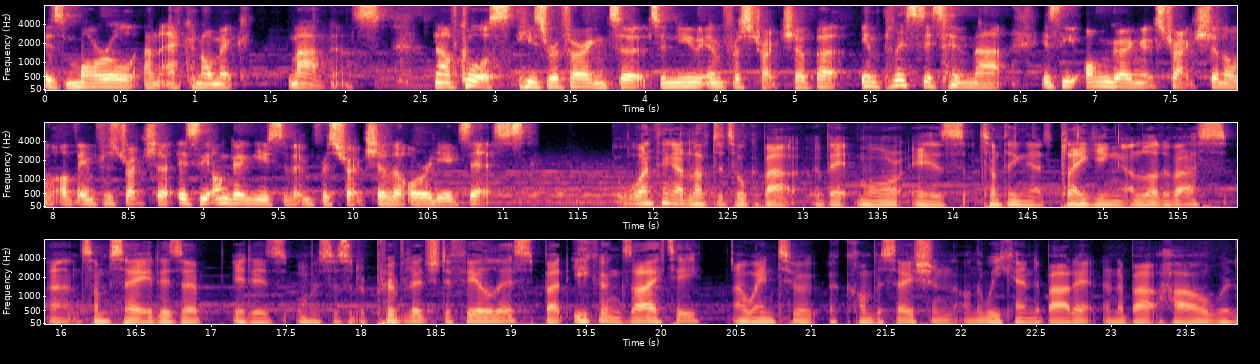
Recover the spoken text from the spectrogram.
is moral and economic madness. Now, of course, he's referring to, to new infrastructure, but implicit in that is the ongoing extraction of, of infrastructure, is the ongoing use of infrastructure that already exists. One thing I'd love to talk about a bit more is something that's plaguing a lot of us, and some say it is a it is almost a sort of privilege to feel this, but eco anxiety. I went to a, a conversation on the weekend about it and about how we're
